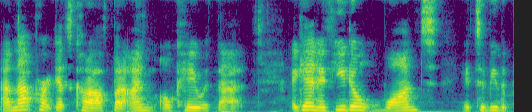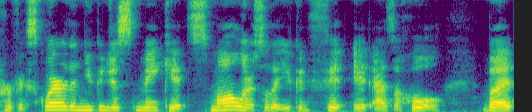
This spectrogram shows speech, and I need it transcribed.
and that part gets cut off, but I'm okay with that. Again, if you don't want it to be the perfect square, then you can just make it smaller so that you can fit it as a whole. But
